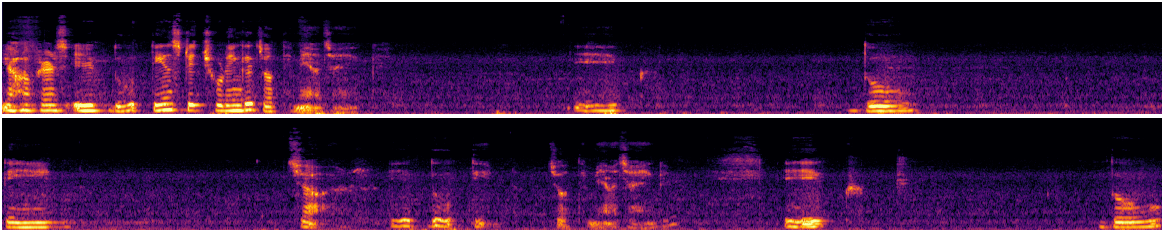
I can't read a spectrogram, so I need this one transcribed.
यहाँ फ्रेंड्स, एक, दो, तीन स्टिच छोड़ेंगे, चौथे में आ जाएँगे। एक, दो, तीन, चार, एक, दो, तीन, चौथे में आ जाएँगे। एक, दो,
